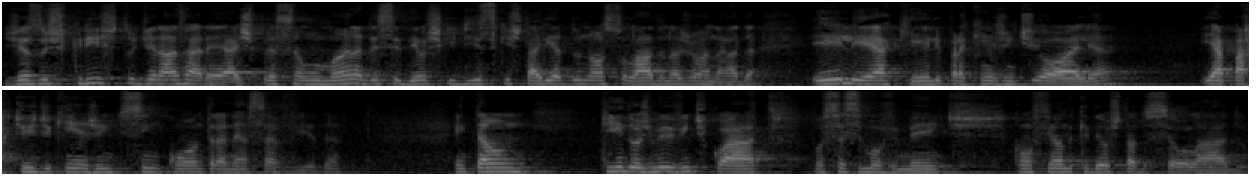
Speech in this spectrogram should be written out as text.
Jesus Cristo de Nazaré, a expressão humana desse Deus que disse que estaria do nosso lado na jornada. Ele é aquele para quem a gente olha e a partir de quem a gente se encontra nessa vida. Então, que em 2024 você se movimente, confiando que Deus está do seu lado,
